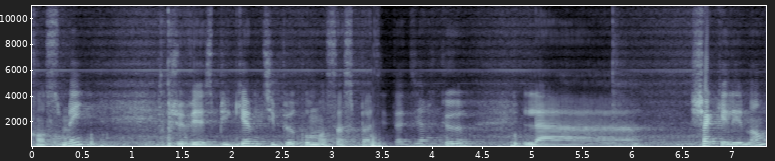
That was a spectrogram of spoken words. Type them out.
transmet, je vais expliquer un petit peu comment ça se passe. C'est-à-dire que la, chaque élément,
